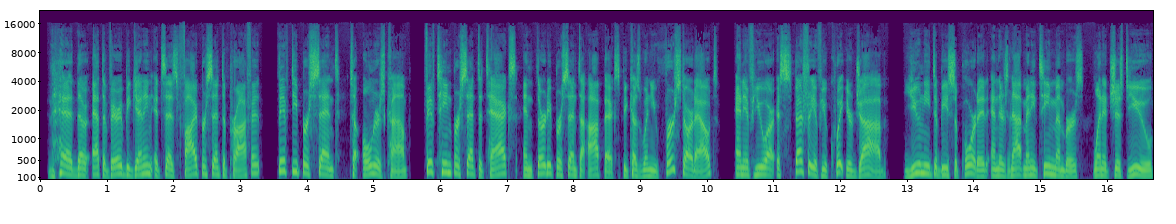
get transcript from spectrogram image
the, the, at the very beginning, it says 5% to profit, 50% to owner's comp, 15% to tax, and 30% to OPEX. Because when you first start out, and if you are, especially if you quit your job, you need to be supported. And there's not many team members when it's just you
